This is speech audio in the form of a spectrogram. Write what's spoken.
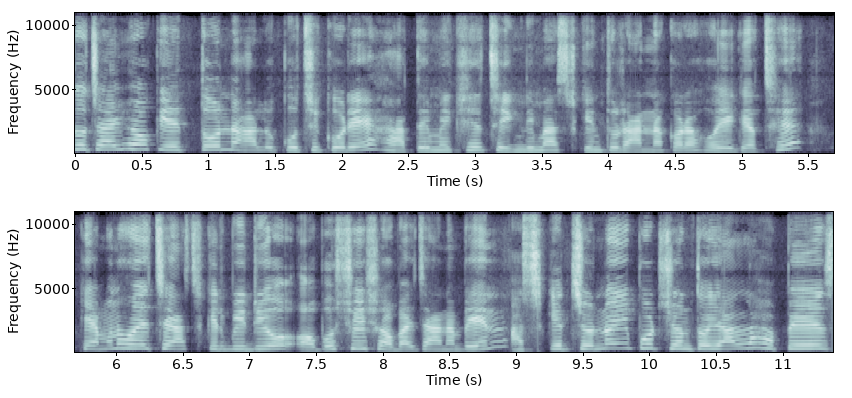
তো যাই হোক, এর তো আলু কুচি করে হাতে মেখে চিংড়ি মাছ কিন্তু রান্না করা হয়ে গেছে। কেমন হয়েছে আজকের ভিডিও অবশ্যই সবাই জানাবেন। আজকের জন্য এই পর্যন্তই, আল্লাহ হাফেজ।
